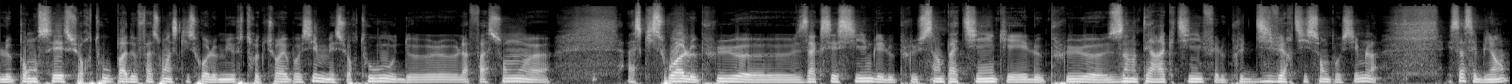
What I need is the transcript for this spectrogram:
le penser surtout pas de façon à ce qu'il soit le mieux structuré possible, mais surtout de la façon euh, à ce qu'il soit le plus euh, accessible et le plus sympathique et le plus euh, interactif et le plus divertissant possible. Et ça c'est bien,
